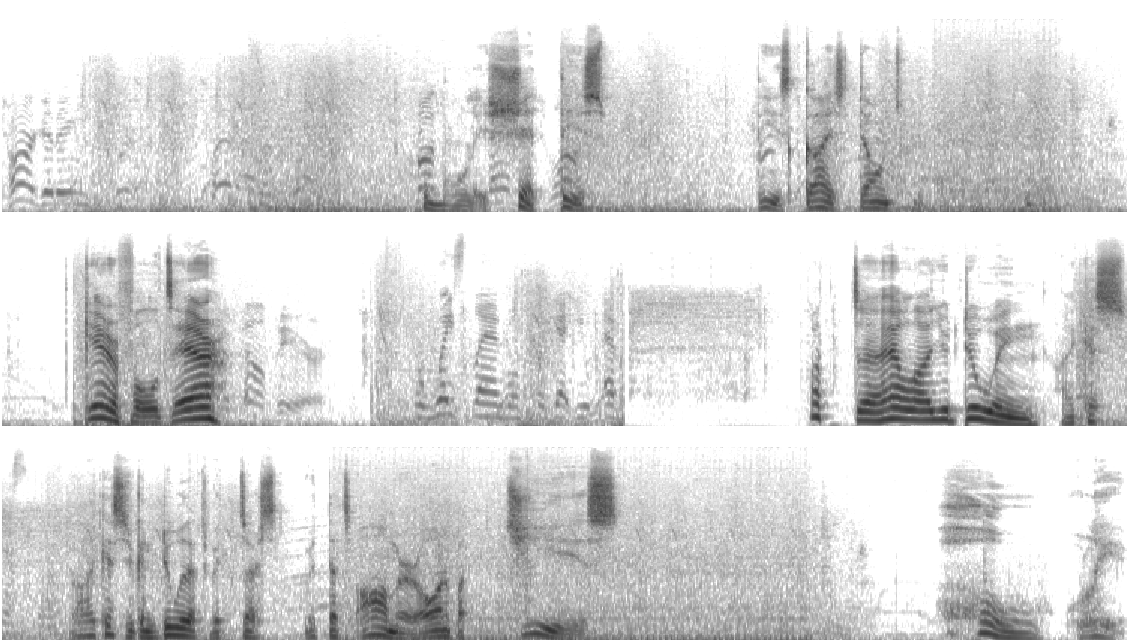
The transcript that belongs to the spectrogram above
Targeting! Holy shit, these... These guys don't... Careful there! Help here. The wasteland will forget you ever. What the hell are you doing? I guess... Well, I guess you can do that with just with that armor on, but jeez. Holy.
